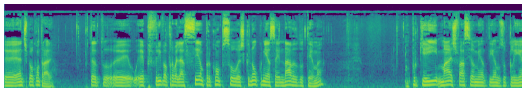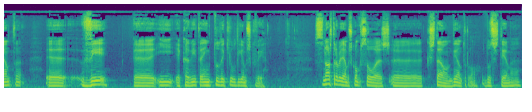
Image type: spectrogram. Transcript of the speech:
é, antes pelo contrário. Portanto, é, é preferível trabalhar sempre com pessoas que não conhecem nada do tema, porque aí mais facilmente, digamos, o cliente eh, vê eh, e acredita em tudo aquilo, digamos, que vê. Se nós trabalhamos com pessoas eh, que estão dentro do sistema,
